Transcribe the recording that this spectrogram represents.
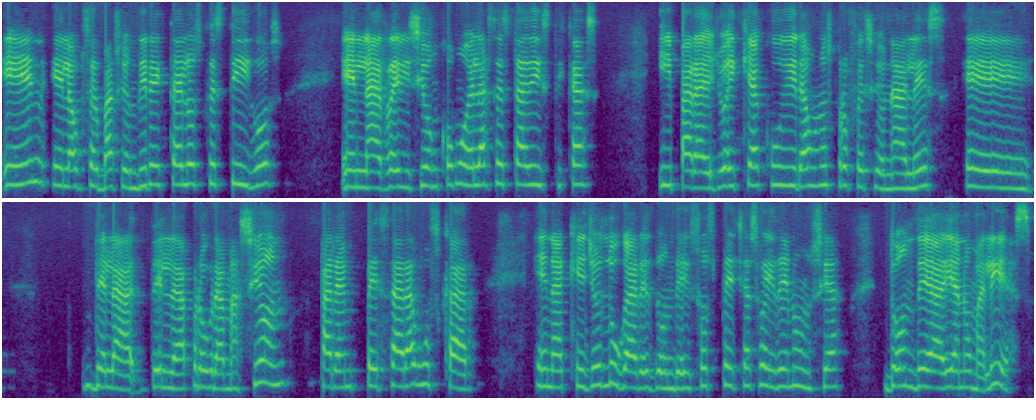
en, la observación directa de los testigos, en la revisión como de las estadísticas, y para ello hay que acudir a unos profesionales eh, de, la, de la programación para empezar a buscar en aquellos lugares donde hay sospechas o hay denuncia, donde hay anomalías.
